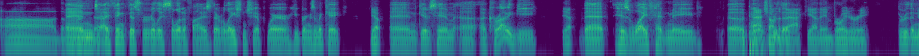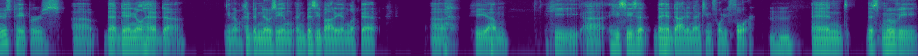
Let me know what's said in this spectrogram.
Ah, the and birthday. I think this really solidifies their relationship where he brings him a cake. Yep. And gives him a, a karate gi. Yep. That his wife had made. Uh, you know, the patch on through the, back, yeah, the embroidery. through the newspapers uh, that Daniel had uh, you know had been nosy and, and busybody and looked at uh he um he uh he sees that they had died in 1944 Mm-hmm. and this movie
